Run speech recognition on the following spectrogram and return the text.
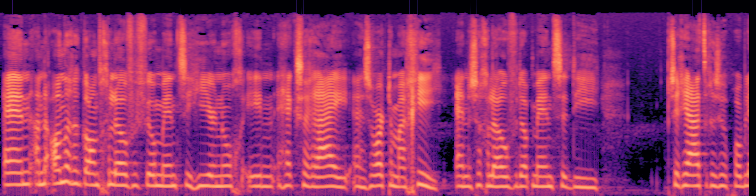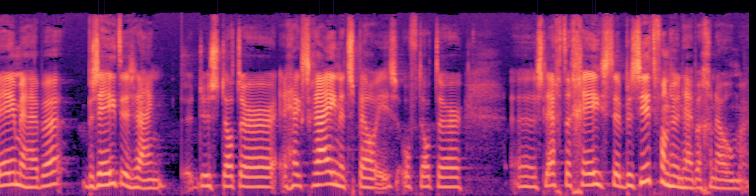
En aan de andere kant geloven veel mensen hier nog in hekserij en zwarte magie. En ze geloven dat mensen die psychiatrische problemen hebben, bezeten zijn. Dus dat er hekserij in het spel is of dat er uh, slechte geesten bezit van hun hebben genomen.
